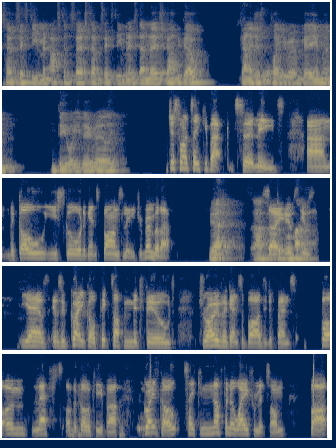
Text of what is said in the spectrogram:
10, 15 minutes, after the first 10, 15 minutes, then nerves kind of go. Kind of just Yeah. play your own game and do what you do, really. Just want to take you back to Leeds and the goal you scored against Barnsley. Do you remember that? Yeah. I- So it was, it was, yeah, it was, it was a great goal. Picked up in midfield, drove against a Barnsley defence, bottom left of the goalkeeper. Great goal, taking nothing away from it, Tom. But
